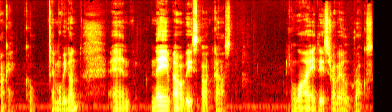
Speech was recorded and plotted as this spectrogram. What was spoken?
okay cool and moving on. And name of this podcast. Why it is Ravil Rocks.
